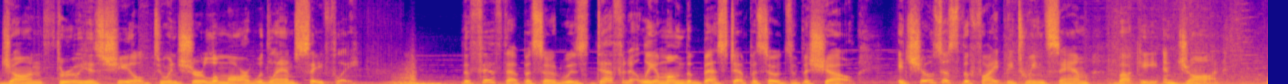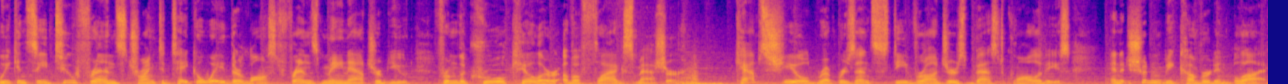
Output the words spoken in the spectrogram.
John threw his shield to ensure Lemar would land safely. The fifth episode was definitely among the best episodes of the show. It shows us the fight between Sam, Bucky, and John. We can see two friends trying to take away their lost friend's main attribute from the cruel killer of a flag smasher. Cap's shield represents Steve Rogers' best qualities, and it shouldn't be covered in blood.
